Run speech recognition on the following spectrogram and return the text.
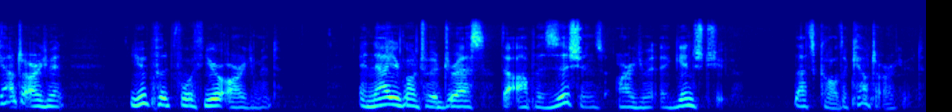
counter argument, you put forth your argument, and now you're going to address the opposition's argument against you. That's called a counter argument.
